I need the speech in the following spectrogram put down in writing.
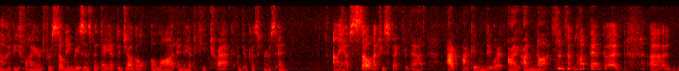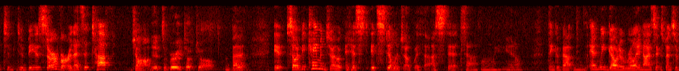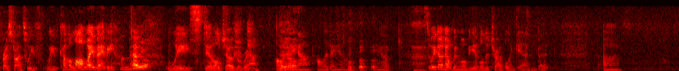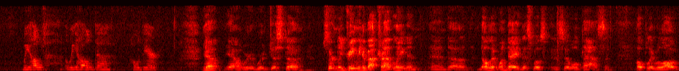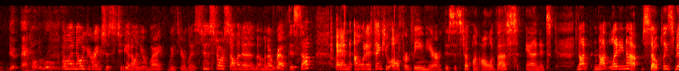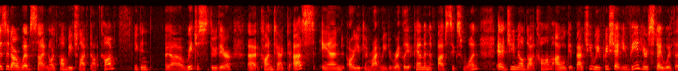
I would be fired for so many reasons, but they have to juggle a lot and they have to keep track of their customers and I have so much respect for that. I, I couldn't do it. I, I'm not I'm not that good uh, to, to be a server. That's a tough job It's a very tough job. but it so it became a joke. It has it's still a joke with us that uh, when we you know think about and we go to really nice expensive restaurants. We've we've come a long way, baby, but yeah. we still joke around. Holiday Yeah. hound, holiday hound. Yeah. So we don't know when we'll be able to travel again, but uh, we hold we hold uh, hold dear. Yeah, yeah, we're we're just uh, certainly dreaming about traveling and and uh, know that one day this was this will pass and hopefully we'll all get back on the road. Well, I know you're anxious to get on your way with your list to the store, so I'm gonna I'm gonna wrap this up, and I want to thank you all for being here. This is tough on all of us, and it's not not letting up. So please visit our website northpalmbeachlife.com. You can uh, reach us through there, uh, contact us, and or you can write me directly at pamin the 561 at gmail.com. I will get back to you. We appreciate you being here. Stay with us.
